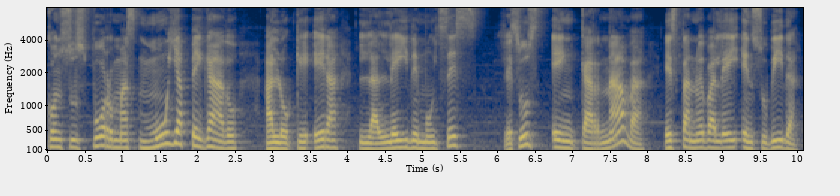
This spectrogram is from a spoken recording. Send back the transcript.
con sus formas muy apegado a lo que era la ley de Moisés. Jesús encarnaba esta nueva ley en su vida.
